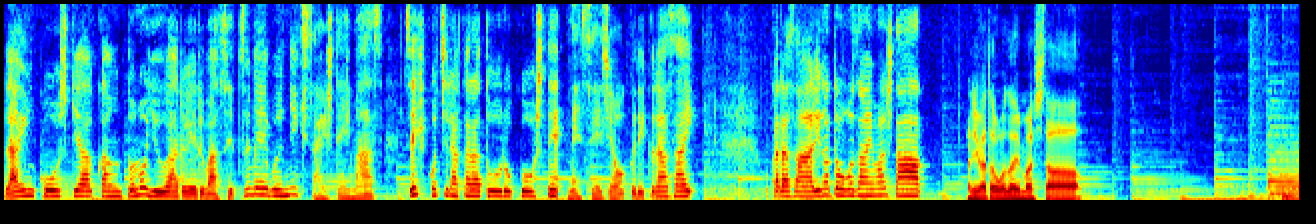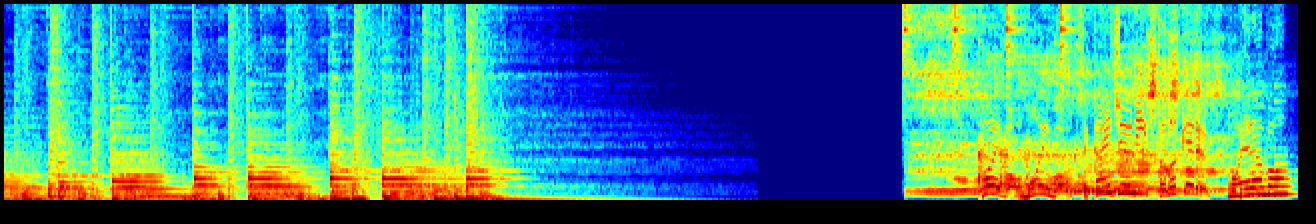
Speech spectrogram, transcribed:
LINE 公式アカウントの URL は説明文に記載しています。ぜひこちらから登録をしてメッセージをお送りください。岡田さんありがとうございました。ありがとうございました。声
